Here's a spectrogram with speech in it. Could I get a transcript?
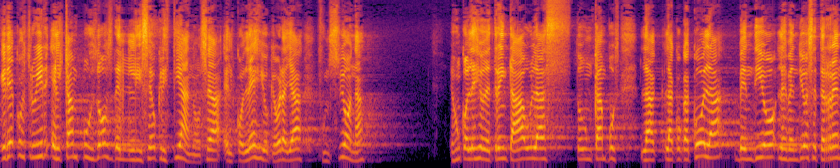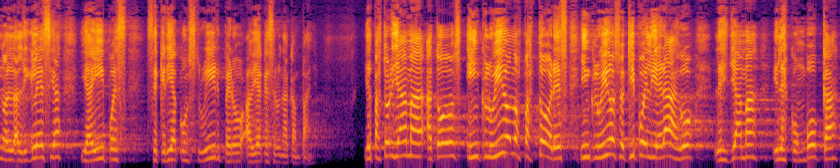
quería construir el campus 2 del Liceo Cristiano, o sea, el colegio que ahora ya funciona. Es un colegio de 30 aulas, todo un campus. La, la Coca-Cola les vendió ese terreno a la iglesia y ahí pues se quería construir, pero había que hacer una campaña. Y el pastor llama a todos, incluidos los pastores, incluido su equipo de liderazgo, les llama y les convoca.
